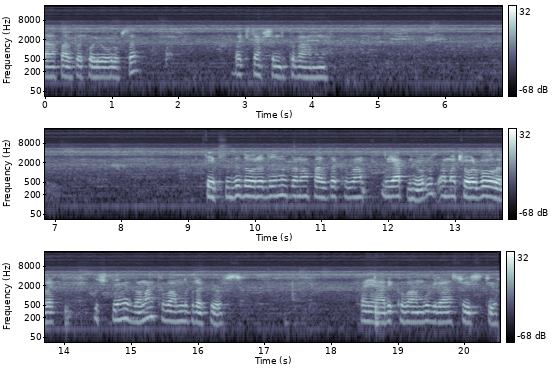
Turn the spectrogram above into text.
Daha fazla koyu olursa. Bakacağım şimdi kıvamına. Tepside doğradığımız zaman fazla kıvamlı yapmıyoruz ama çorba olarak içtiğimiz zaman kıvamlı bırakıyoruz. Bayağı bir kıvamlı biraz su istiyor.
